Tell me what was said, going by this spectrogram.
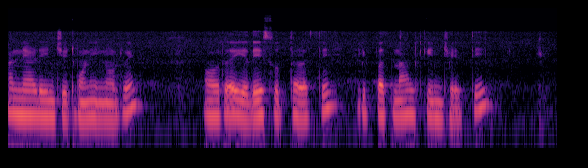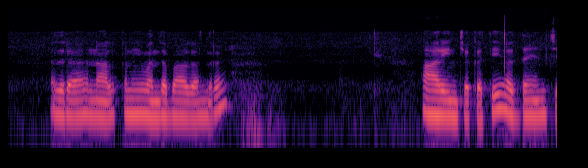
ಹನ್ನೆರಡು ಇಂಚ್ ಇಟ್ಕೊಂಡಿನಿ ನೋಡ್ರಿ. ಅವ್ರ ಎದೆ ಸುತ್ತಳತೆ, ಇಪ್ಪತ್ನಾಲ್ಕು ಇಂಚ್ ಐತಿ. ಅದರ ನಾಲ್ಕನೇ ಒಂದು ಭಾಗ ಅಂದ್ರೆ ಆರು ಇಂಚ್ ಆಕತಿ ಹದಿನೈದು ಇಂಚ್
